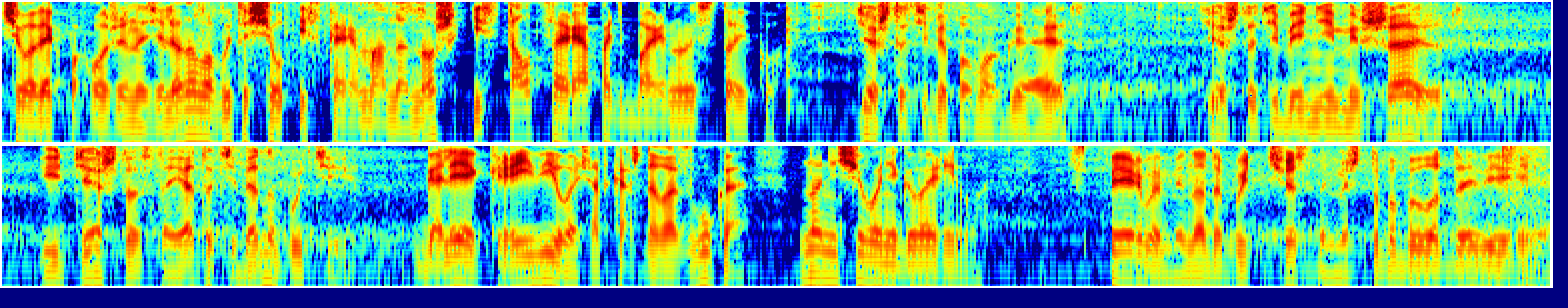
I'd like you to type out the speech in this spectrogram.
Человек, похожий на зеленого, вытащил из кармана нож и стал царапать барную стойку. Те, что тебе помогают, те, что тебе не мешают, и те, что стоят у тебя на пути. Галея кривилась от каждого звука, но ничего не говорила. С первыми надо быть честными, чтобы было доверие.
